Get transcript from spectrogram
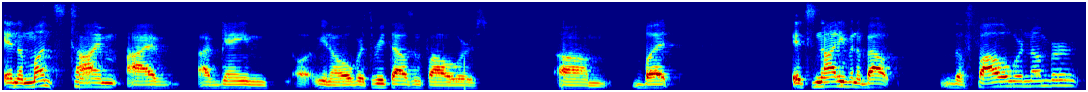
in a month's time, I've I've gained uh, you know over three thousand followers. Um, but it's not even about the follower number.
